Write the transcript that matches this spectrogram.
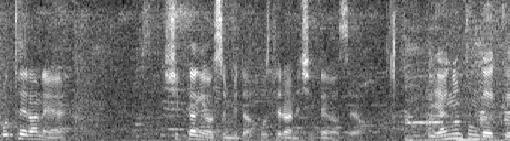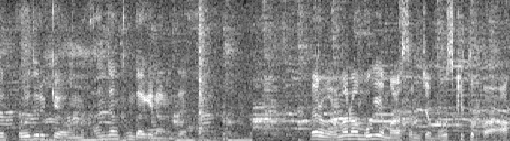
호텔 안에 식당에 왔습니다. 호텔 안에 식당에 왔어요. 그 양념 통닭 그 보여드릴게요. 오늘 간장 통닭이라는데. 여러분 얼마나 모기가 많았으면 저 모스키토 바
